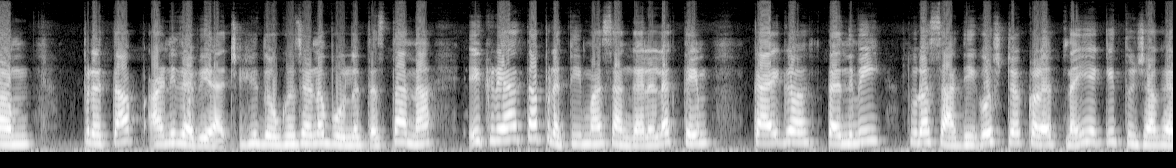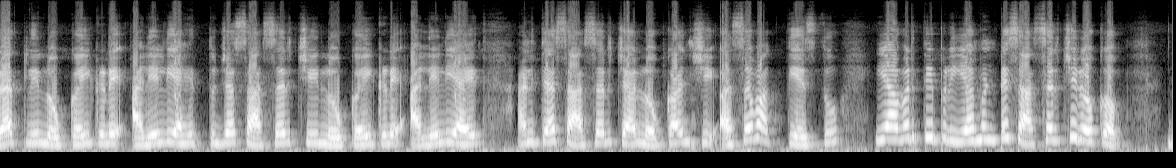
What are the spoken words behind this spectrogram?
प्रताप आणि रविराज हे दोघं जण बोलत असताना इकडे आता प्रतिमा सांगायला लागते काय ग तन्वी तुला साधी गोष्ट कळत नाहीये की तुझ्या घरातली लोक इकडे आलेली आहेत तुझ्या सासरची लोक इकडे आलेली आहेत आणि त्या सासरच्या लोकांची असं वागतेस तू? यावरती प्रिया म्हणते सासरची लोक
